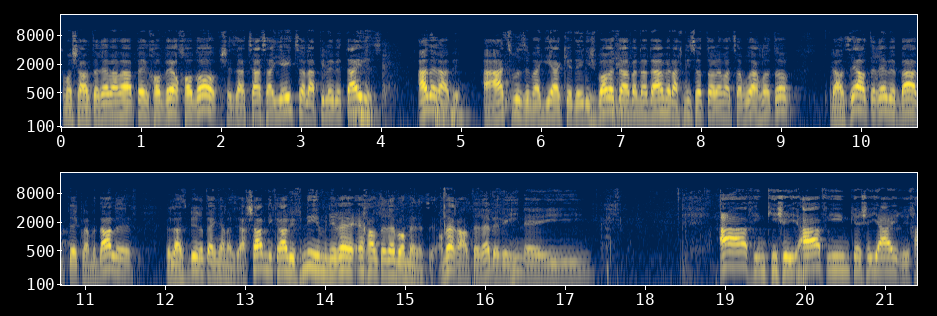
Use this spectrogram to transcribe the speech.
כמו שאלתר רב אמר פרק חובוב, שזה הצס היצר להפילי בטייבס. אדרבה, העצבוס זה מגיע כדי לשבור את הבן אדם ולהכניס אותו למצב רוח לא טוב. ועל זה אלתר רב בא בפרק ל"א ולהסביר את העניין הזה. עכשיו נקרא בפנים ונראה איך אלתר רב אומר את זה. אומר אלתר רב, והנה... אף אם, כשי, אף אם כשיריך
